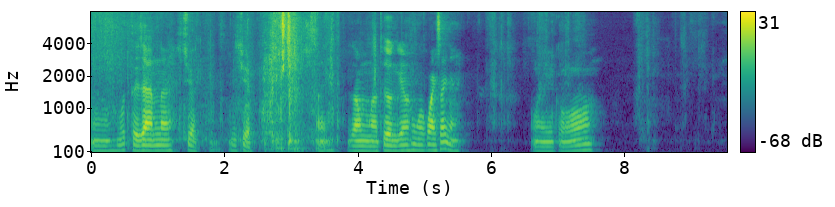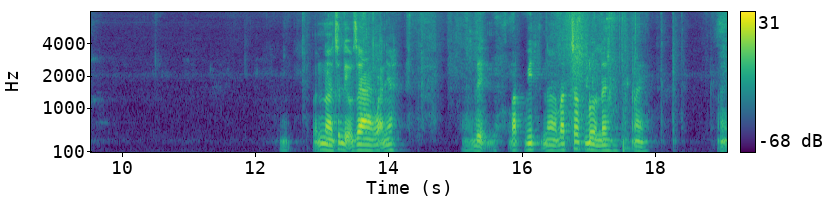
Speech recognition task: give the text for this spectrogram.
ừ, mất thời gian à, chuyển di chuyển. Đấy, dòng thường kia không có quay sách này. Này có vẫn là chất liệu da các bạn nhé. Để bắt vít bắt chắc luôn đây. Này. Đấy,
